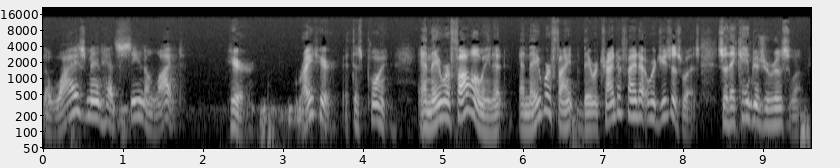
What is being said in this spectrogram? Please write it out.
The wise men had seen a light here, right here at this point, and they were following it, and they were find, they were trying to find out where Jesus was. So they came to Jerusalem,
